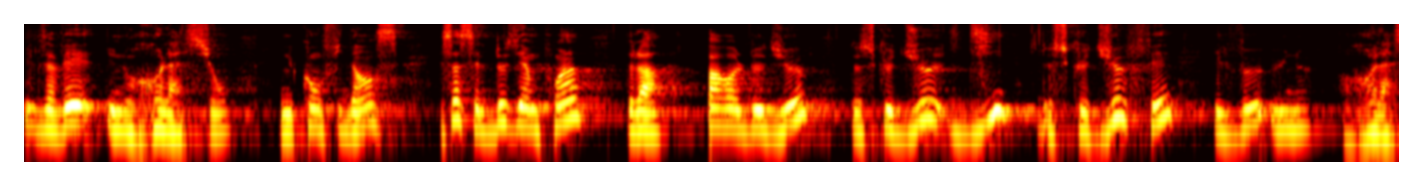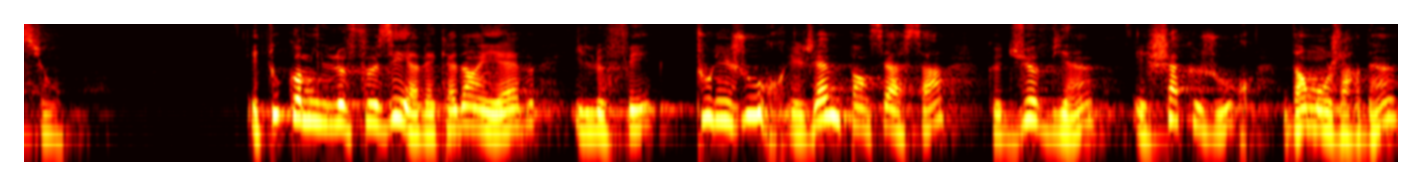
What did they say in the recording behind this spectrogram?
Ils avaient une relation, une confidence. Et ça, c'est le deuxième point de la parole de Dieu, de ce que Dieu dit, de ce que Dieu fait. Il veut une relation. Et tout comme il le faisait avec Adam et Ève, il le fait tous les jours. Et j'aime penser à ça, que Dieu vient et chaque jour, dans mon jardin,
